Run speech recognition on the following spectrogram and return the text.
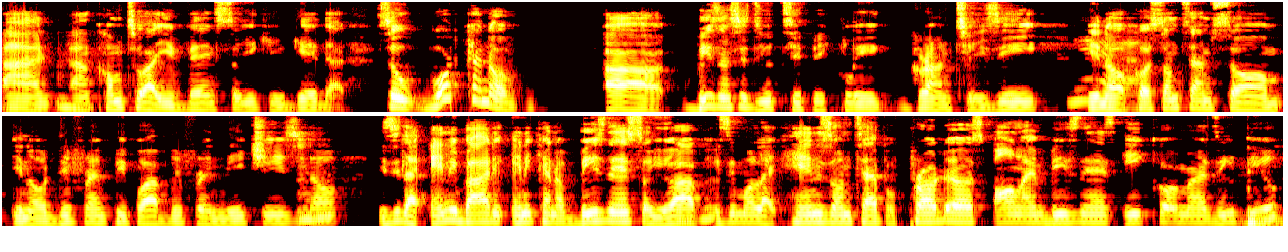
And mm-hmm. and come to our event so you can get that. So, what kind of uh businesses do you typically grant to? Is it, yeah. you know, because sometimes some, you know, different people have different niches, you know. Is it like anybody, any kind of business? or you have, mm-hmm. is it more like hands on type of products, online business, e commerce? Do you, do you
